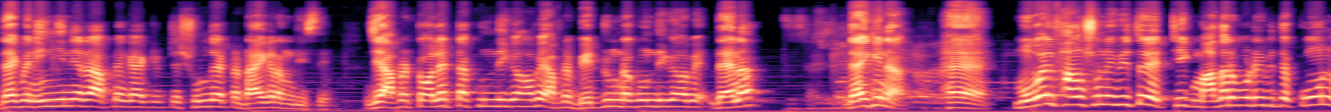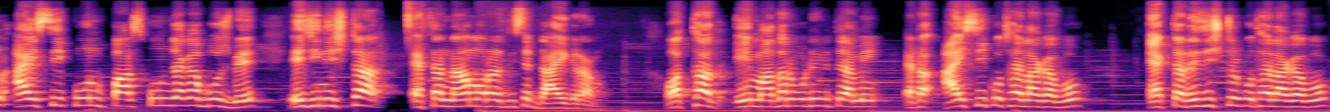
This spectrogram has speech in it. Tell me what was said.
দেখবেন ইঞ্জিনিয়ার আপনাকে এক একটা সুন্দর একটা ডায়াগ্রাম দিছে, যে আপনার টয়লেটটা কোন দিকে হবে, আপনার বেডরুমটা কোন দিকে হবে, দেয় না? দেয় কি না? হ্যাঁ। মোবাইল ফাংশনের ভিতরে ঠিক মাদারবোর্ডের ভিতরে কোন আইসি কোন পার্স কোন জায়গা বসবে, এই জিনিসটা একটা নাম ওরা দিছে ডায়াগ্রাম অর্থাৎ এই মাদারবোর্ডের ভিতরে আমি একটা আইসি কোথায় লাগাবো, একটা রেজিস্টার কোথায় লাগাবো,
